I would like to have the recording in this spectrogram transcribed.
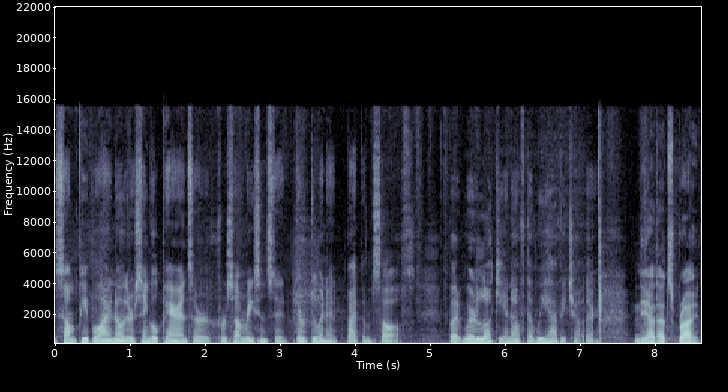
Some people I know they're single parents or for some reasons they, they're doing it by themselves. But we're lucky enough that we have each other. Yeah, that's right.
